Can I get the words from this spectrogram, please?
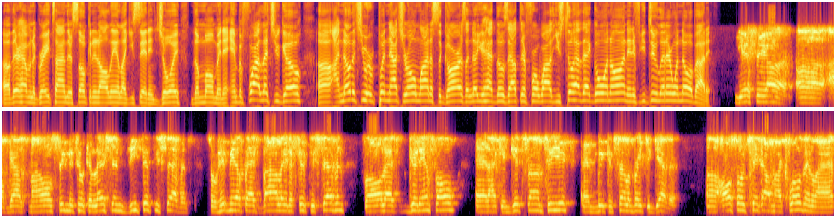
uh, they're having a great time. They're soaking it all in, like you said. Enjoy the moment. And, and before I let you go, uh, I know that you were putting out your own line of cigars. I know you had those out there for a while. You still have that going on, and if you do, let everyone know about it. Yes, they are. Uh, I've got my own signature collection, V57s. So hit me up at Violator 57 for all that good info, and I can get some to you, and we can celebrate together. Uh, also, check out my clothing line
